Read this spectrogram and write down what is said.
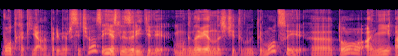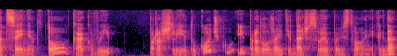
вот как я, например, сейчас. Если зрители мгновенно считывают эмоции, э, то они оценят то, как вы прошли эту кочку и продолжаете дальше свое повествование. Когда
